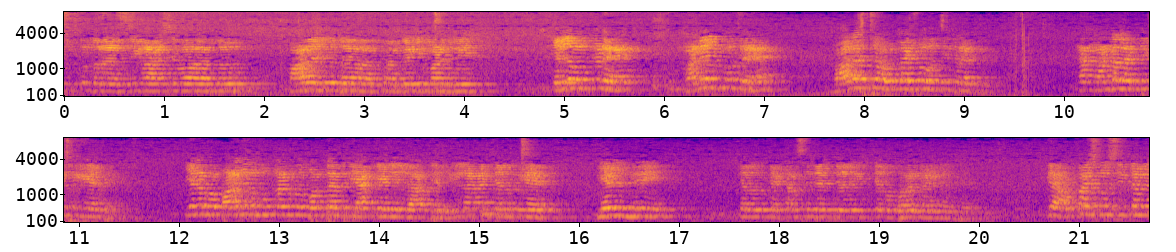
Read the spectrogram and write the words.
ಸುತ್ತಮುತ್ತಲ ಶಿವ ಶಿವಾಲಯದ್ದು ಮಹಾರಾಜದ ಭೇಟಿ ಮಾಡಿದ್ವಿ. ಎಲ್ಲ ಒಂದ್ ಕಡೆ ಮನೆಯಲ್ಲಿ ಕೂತ್ರೆ ಬಹಳಷ್ಟು ಅವಕಾಶ ವಂಚಿತರಾಗ್ತದೆ ನಾನು ಮಂಡಲ ಅಧ್ಯಕ್ಷರಿಗೆ ಹೇಳಿದೆ ಏನಪ್ಪ ಬಹಳ ಜನ ಮುಖಂಡರು ಬರ್ತಾ ಇದ್ರು ಯಾಕೆ ಹೇಳಿಲ್ಲ ಅಂತ ಹೇಳಿ. ಇಲ್ಲ, ನಾನು ಕೆಲವರಿಗೆ ಹೇಳಿದ್ವಿ ಕೆಲವ್ರಿಗೆ ಕೆಲಸ ಅಂತ ಹೇಳಿ, ಕೆಲವು ಬರೋಕ್ಕಾಗಿದೆ ಅಂತ ಈಗ ಅವಕಾಶಗಳು ಸಿಕ್ಕಾಗ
